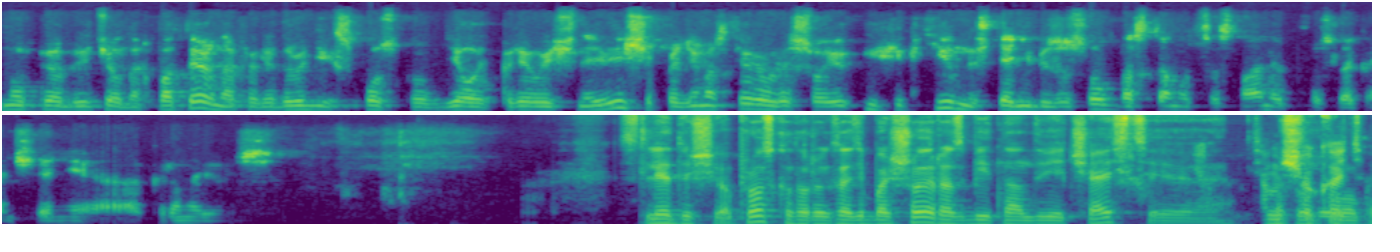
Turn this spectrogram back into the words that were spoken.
вновь приобретенных паттернов или других способов делать привычные вещи продемонстрировали свою эффективность, и они, безусловно, останутся с нами после окончания коронавируса. Следующий вопрос, который, кстати, большой, разбит на две части. Там еще Катя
